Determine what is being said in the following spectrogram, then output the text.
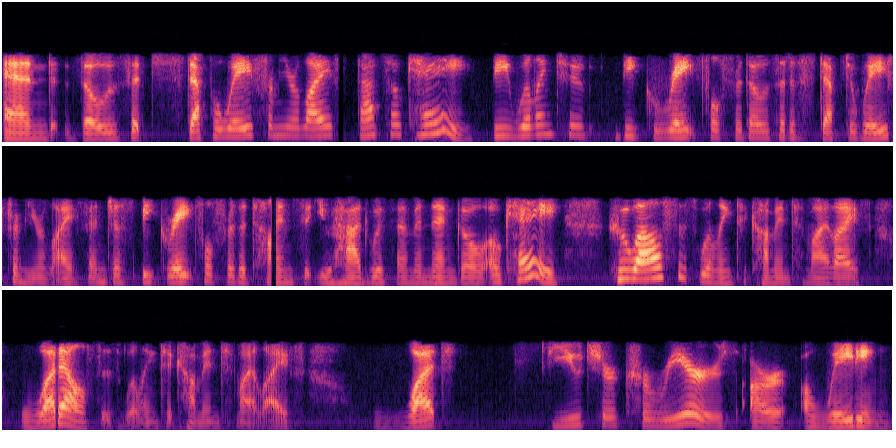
and those that step away from your life, that's okay. Be willing to be grateful for those that have stepped away from your life and just be grateful for the times that you had with them and then go, okay, who else is willing to come into my life? What else is willing to come into my life? What future careers are awaiting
